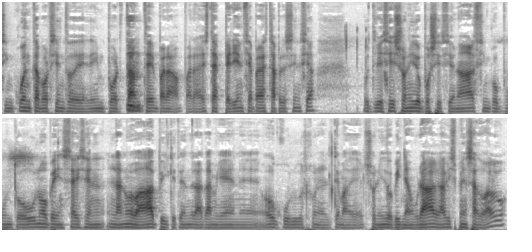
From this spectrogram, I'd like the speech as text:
50% de, de importante para, para esta experiencia, para esta presencia. ¿Utilicéis sonido posicional 5.1? ¿Pensáis en, la nueva API que tendrá también eh, Oculus con el tema del sonido binaural? ¿Habéis pensado algo?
